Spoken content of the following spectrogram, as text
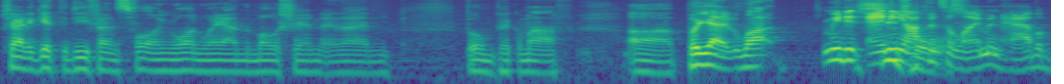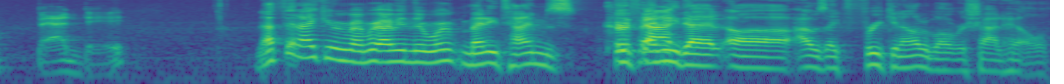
try to get the defense flowing one way on the motion and then boom, pick them off. Uh, but yeah, a lot. I mean, did any huge offensive lineman have a bad day? Not that I can remember. I mean, there weren't many times, Kirk if any, that uh, I was like freaking out about Rashod Hill.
